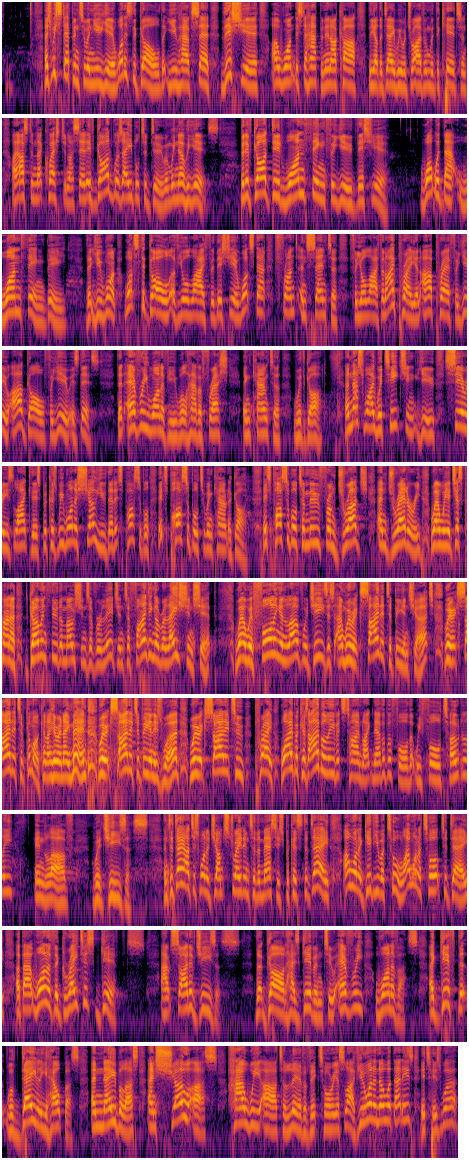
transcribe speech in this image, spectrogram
As we step into a new year, what is the goal that you have said? This year, I want this to happen. In our car the other day, we were driving with the kids, and I asked them that question. I said, If God was able to do, and we know He is, but if God did one thing for you this year, what would that one thing be that you want? What's the goal of your life for this year? What's that front and center for your life? And I pray, and our prayer for you, our goal for you is this that every one of you will have a fresh encounter with God. And that's why we're teaching you series like this because we want to show you that it's possible. It's possible to encounter God. It's possible to move from drudge and dreadery, where we are just kind of going through the motions of religion, to finding a relationship where we're falling in love with Jesus and we're excited to be in church. We're excited to, come on, can I hear an amen? We're excited to be in His Word. We're excited to pray. Why? Because I believe it's time like never before that we fall totally in love with Jesus. And today I just want to jump straight into the message because today I want to give you a tool. I want to talk today about one of the greatest gifts outside of Jesus that God has given to every one of us. A gift that will daily help us, enable us, and show us how we are to live a victorious life. You want to know what that is? It's His Word,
